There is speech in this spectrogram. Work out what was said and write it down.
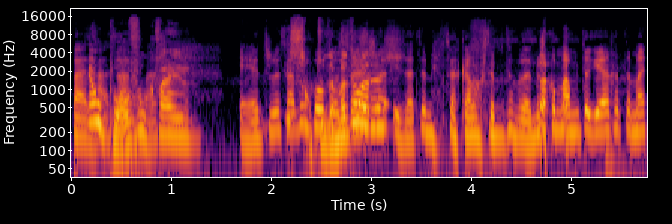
para É um povo armas. que vai é desgraçado são o povo. Tudo amadores. Seja, exatamente, acabam por ser muito amadores. Mas como há muita guerra também,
